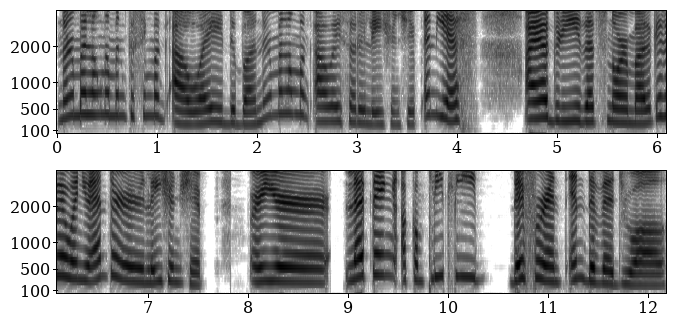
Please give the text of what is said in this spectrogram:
normal lang naman kasi mag-away, 'di ba? Normal lang mag-away sa relationship. And yes, I agree that's normal kasi when you enter a relationship or you're letting a completely different individual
